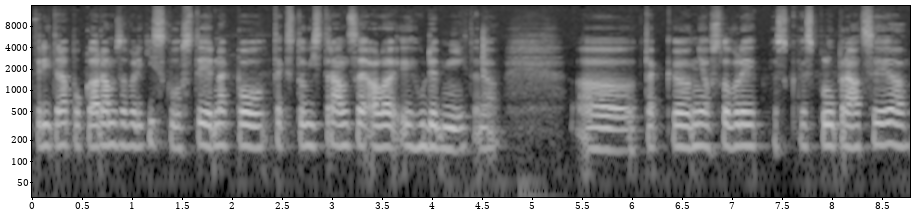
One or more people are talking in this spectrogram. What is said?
který teda pokládám za veliký skvosty, jednak po textové stránce, ale i hudební teda. Uh, tak mě oslovili ke spolupráci a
